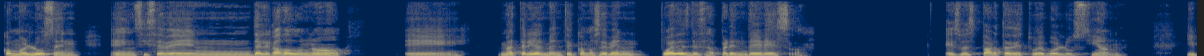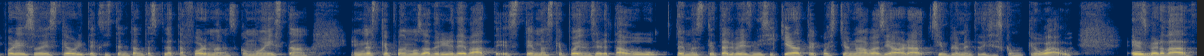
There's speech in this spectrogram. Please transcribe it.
cómo lucen, en si se ven delgados o no, eh, materialmente cómo se ven, puedes desaprender eso. Eso es parte de tu evolución. Y por eso es que ahorita existen tantas plataformas como esta en las que podemos abrir debates, temas que pueden ser tabú, temas que tal vez ni siquiera te cuestionabas y ahora simplemente dices como que, wow, es verdad.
